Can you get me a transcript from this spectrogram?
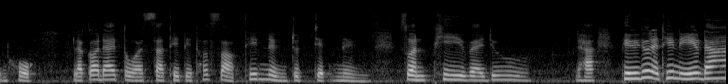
15.06 แล้วก็ได้ตัวสถิติทดสอบที่ 1.71 ส่วน p value นะคะ p value ในที่นี้ได้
